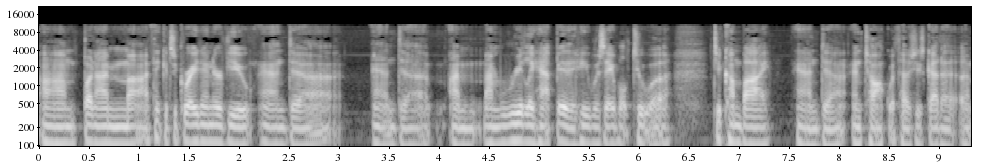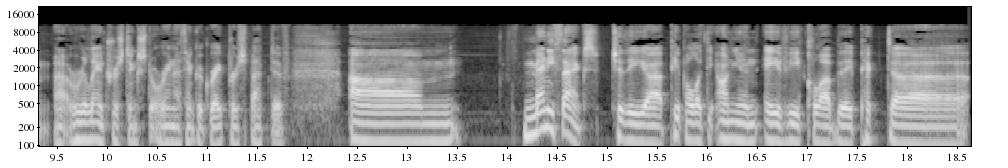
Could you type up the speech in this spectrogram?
Um, but I'm I think it's a great interview, and and I'm I'm really happy that he was able to to come by and uh, and talk with us. He's got a, a, a, really interesting story and I think a great perspective. Um, many thanks to the uh, people at the Onion AV Club. They picked uh,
